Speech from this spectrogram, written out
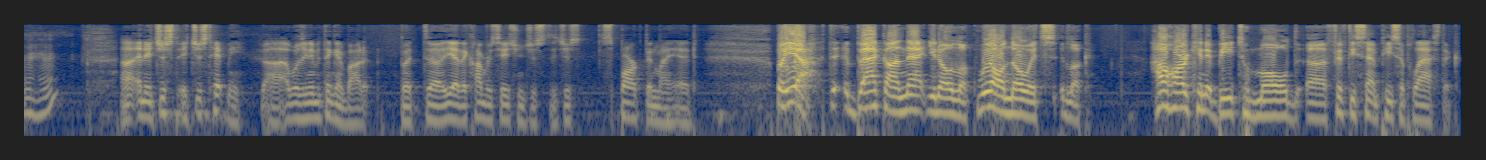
mm-hmm. uh, and it just it just hit me. Uh, I wasn't even thinking about it, but uh, yeah, the conversation just it just sparked in my head. But yeah, th- back on that, you know, look, we all know it's look. How hard can it be to mold a fifty cent piece of plastic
